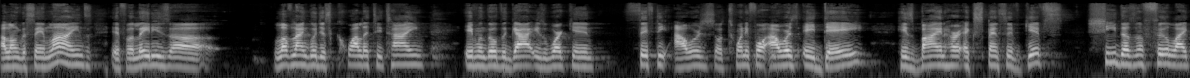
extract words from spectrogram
Along the same lines, if a lady's uh, love language is quality time, even though the guy is working 50 hours or 24 hours a day, he's buying her expensive gifts she doesn't feel like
